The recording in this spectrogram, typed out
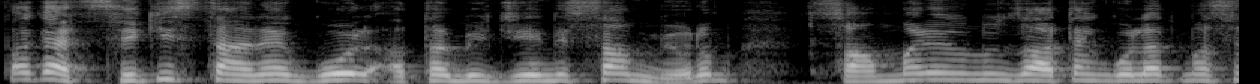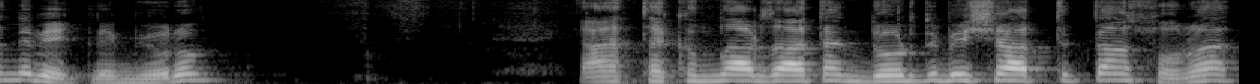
Fakat 8 tane gol atabileceğini sanmıyorum. San Marino'nun zaten gol atmasını beklemiyorum. Yani takımlar zaten 4'ü 5'e attıktan sonra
